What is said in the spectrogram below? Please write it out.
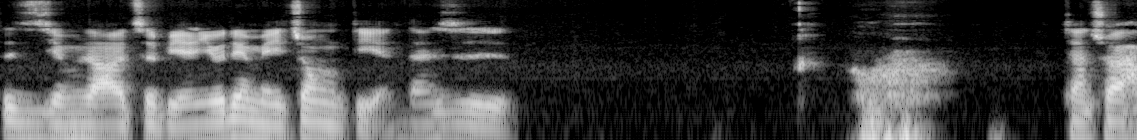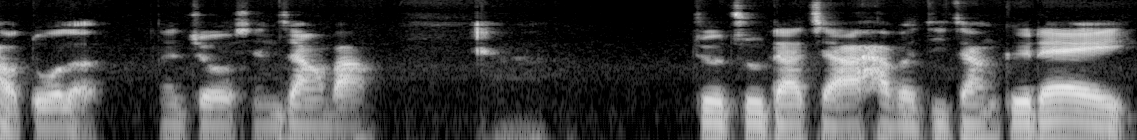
这期节目就到这边，有点没重点，但是讲出来好多了，那就先这样吧。就祝大家 Have a d a good day。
